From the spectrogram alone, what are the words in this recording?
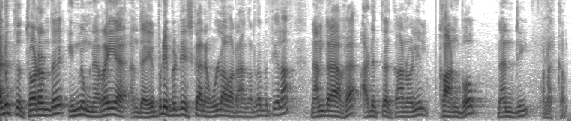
அடுத்து தொடர்ந்து இன்னும் நிறைய அந்த எப்படி பிரிட்டிஷ்காரன் உள்ளே வராங்கிறத பற்றியெல்லாம் நன்றாக அடுத்த காணொளியில் காண்போம். நன்றி வணக்கம்.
